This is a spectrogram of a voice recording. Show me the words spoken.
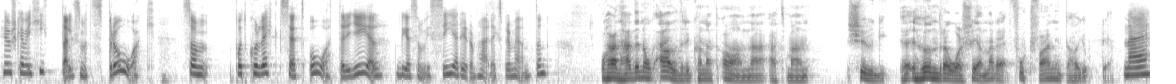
Hur ska vi hitta liksom ett språk som på ett korrekt sätt återger det som vi ser i de här experimenten? Och han hade nog aldrig kunnat ana att man 20, 100 år senare fortfarande inte har gjort det. Nej,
